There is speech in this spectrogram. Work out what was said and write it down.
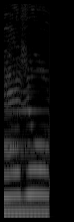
Mr.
